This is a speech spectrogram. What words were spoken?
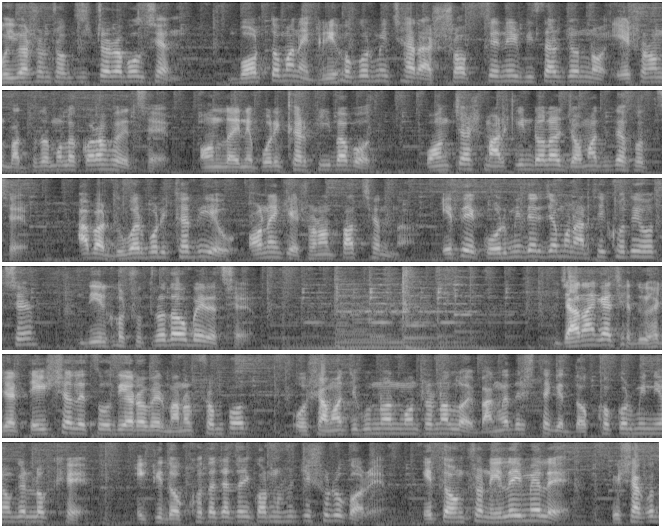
অভিবাসন সংশ্লিষ্টরা বলছেন, বর্তমানে গৃহকর্মী ছাড়া সব শ্রেণির ভিসার জন্য এ সনদ বাধ্যতামূলক করা হয়েছে। অনলাইনে পরীক্ষার ফি বাবদ পঞ্চাশ মার্কিন ডলার জমা দিতে হচ্ছে। আবার দুবার পরীক্ষা দিয়েও অনেকে সনদ পাচ্ছেন না। এতে কর্মীদের যেমন আর্থিক ক্ষতি হচ্ছে দীর্ঘসূত্রতাও বেড়েছে। জানা গেছে, দুই হাজার তেইশ সালে সৌদি আরবের মানব সম্পদ ও সামাজিক উন্নয়ন মন্ত্রণালয় বাংলাদেশ থেকে দক্ষ কর্মী নিয়োগের লক্ষ্যে একটি দক্ষতা যাচাই কর্মসূচি শুরু করে। এতে অংশ নিলেই মেলে পেশাগত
